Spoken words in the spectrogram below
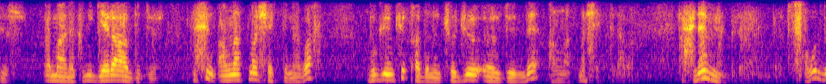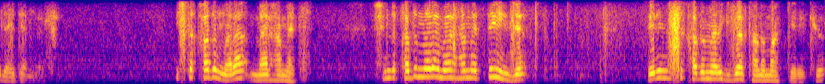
diyor. Emanetini geri aldı diyor. Düşün anlatma şekline bak. bugünkü kadının çocuğu öldüğünde anlatma şekline var. Düşünemiyor bile. Tasavvur bile edemiyor. İşte kadınlara merhamet. Şimdi kadınlara merhamet deyince birincisi kadınları güzel tanımak gerekiyor.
